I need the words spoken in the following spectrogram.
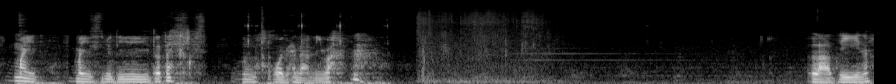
ทำไมทำไมอยู่ดีตั้งแต่มันโหดขนาดนี้วะหลาดดีนะ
